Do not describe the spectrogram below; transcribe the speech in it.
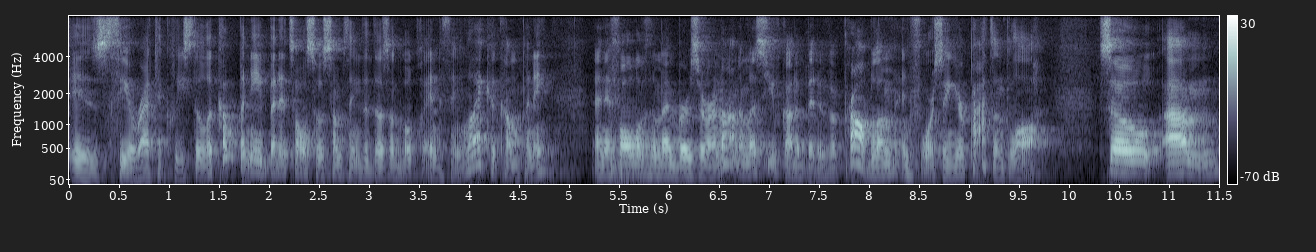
is theoretically still a company, but it's also something that doesn't look anything like a company. And if all of the members are anonymous, you've got a bit of a problem enforcing your patent law. So um,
